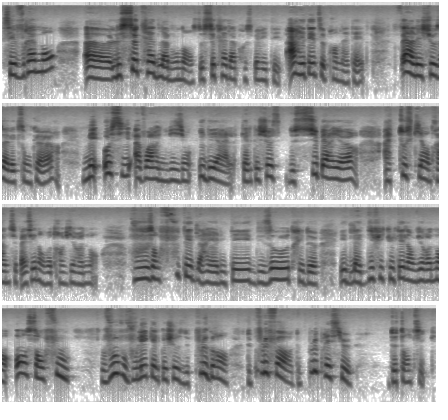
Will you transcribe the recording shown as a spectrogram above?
C'est vraiment euh, le secret de l'abondance, le secret de la prospérité. Arrêtez de se prendre la tête, faire les choses avec son cœur, mais aussi avoir une vision idéale, quelque chose de supérieur à tout ce qui est en train de se passer dans votre environnement. vous vous en foutez de la réalité des autres et de, et de la difficulté de l'environnement. On s'en fout. Vous, vous voulez quelque chose de plus grand, de plus fort, de plus précieux, d'authentique.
